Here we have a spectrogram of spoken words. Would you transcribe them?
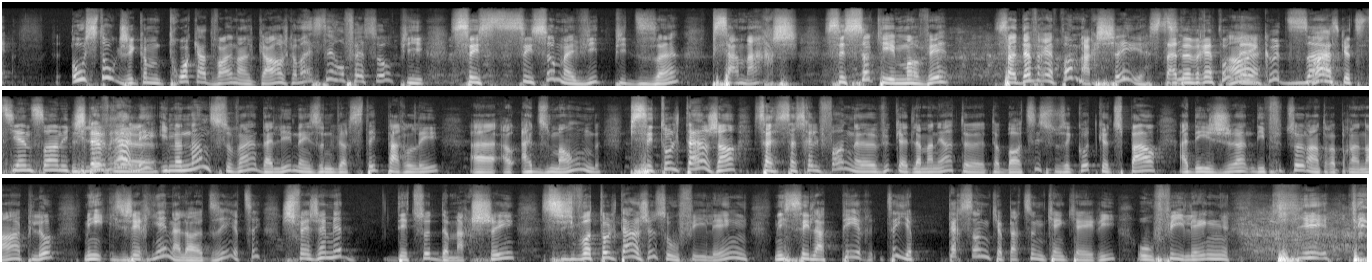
aussitôt que j'ai comme 3-4 verres dans le corps, je suis comme, ah, on fait ça. Puis c'est ça ma vie depuis 10 ans. Puis ça marche. C'est ça qui est mauvais. ça devrait pas marcher. Ça devrait pas, Ah mais ouais. écoute, 10 ans Ouais. à ce que tu tiennes ça en Je équilibre. devrais euh, aller. Ils me demandent souvent d'aller dans les universités parler à, du monde. Puis c'est tout le temps, genre, ça, serait le fun, euh, vu que de la manière que tu as bâti sous écoute, que tu parles à des jeunes, des futurs entrepreneurs. Puis là, mais j'ai rien à leur dire. tu sais. Je fais jamais d'études de marché. Je vais tout le temps juste au feeling. Mais c'est la pire. Tu sais, il y a personne qui a parti une quincaillerie au feeling qui est- tu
